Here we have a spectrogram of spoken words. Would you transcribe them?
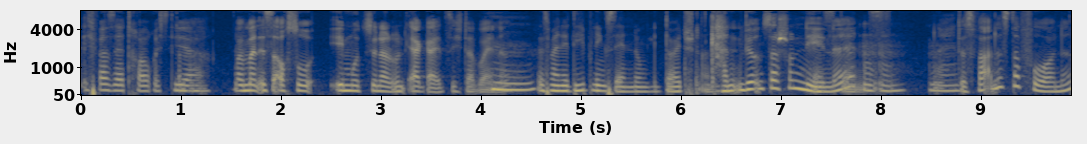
ich war sehr traurig. Dann. Ja. Weil man ist auch so emotional und ehrgeizig dabei, ne? Mhm. Das ist meine Lieblingssendung in Deutschland. Kannten wir uns da schon? Nee, Let's ne? Dance. Mhm. Nein, das Das war alles davor, ne?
